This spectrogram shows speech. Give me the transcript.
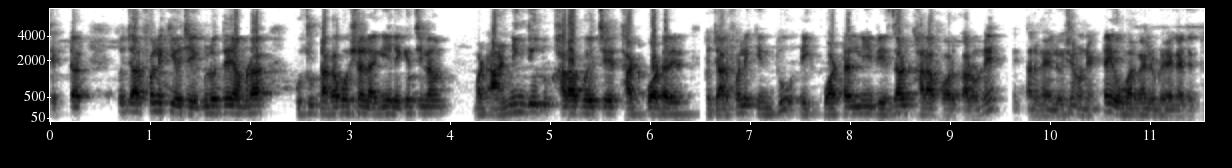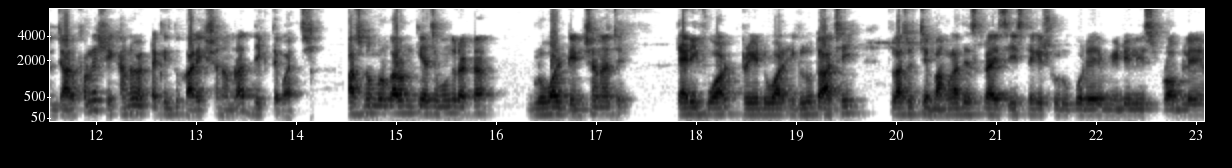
সেক্টর তো যার ফলে কি হয়েছে, এগুলোতে আমরা প্রচুর টাকা পয়সা লাগিয়ে রেখেছিলাম। বাট আর্নিং যেহেতু খারাপ হয়েছে থার্ড কোয়ার্টারের তো যার ফলে কিন্তু এই কোয়ার্টারলি রেজাল্ট খারাপ হওয়ার কারণে তার ভ্যালুয়েশন অনেকটাই ওভার ভ্যালুড হয়ে গেছে। তো যার ফলে সেখানেও একটা কিন্তু কারেকশন আমরা দেখতে পাচ্ছি। পাঁচ নম্বর কারণ কি আছে বন্ধুরা? একটা গ্লোবাল টেনশন আছে। ট্যারিফ ওয়ার ট্রেড ওয়ার এগুলো তো আছেই। প্লাস হচ্ছে বাংলাদেশ ক্রাইসিস থেকে শুরু করে মিডল ইস্ট প্রবলেম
